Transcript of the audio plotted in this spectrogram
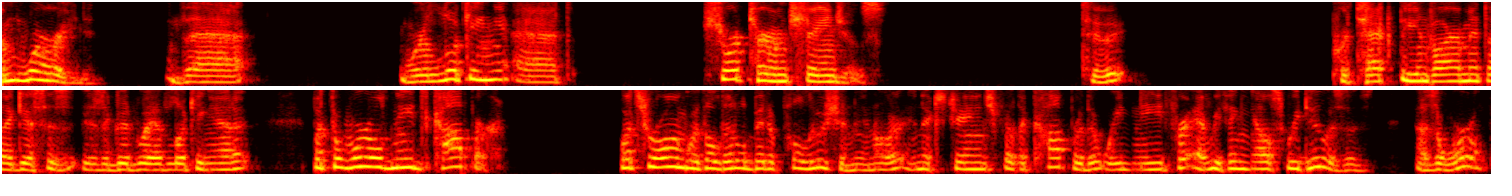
I'm worried that we're looking at short-term changes to protect the environment, I guess is, is a good way of looking at it. But the world needs copper. What's wrong with a little bit of pollution in, or, in exchange for the copper that we need for everything else we do as a, as a world.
